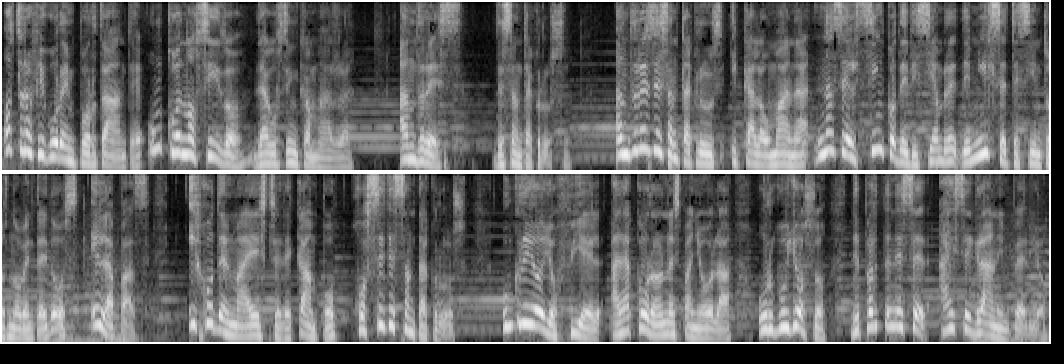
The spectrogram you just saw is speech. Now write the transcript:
otra figura importante, un conocido de Agustín Gamarra, Andrés de Santa Cruz. Andrés de Santa Cruz y Calahumana nace el 5 de diciembre de 1792 en La Paz, hijo del maestre de campo José de Santa Cruz, un criollo fiel a la corona española, orgulloso de pertenecer a ese gran imperio,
